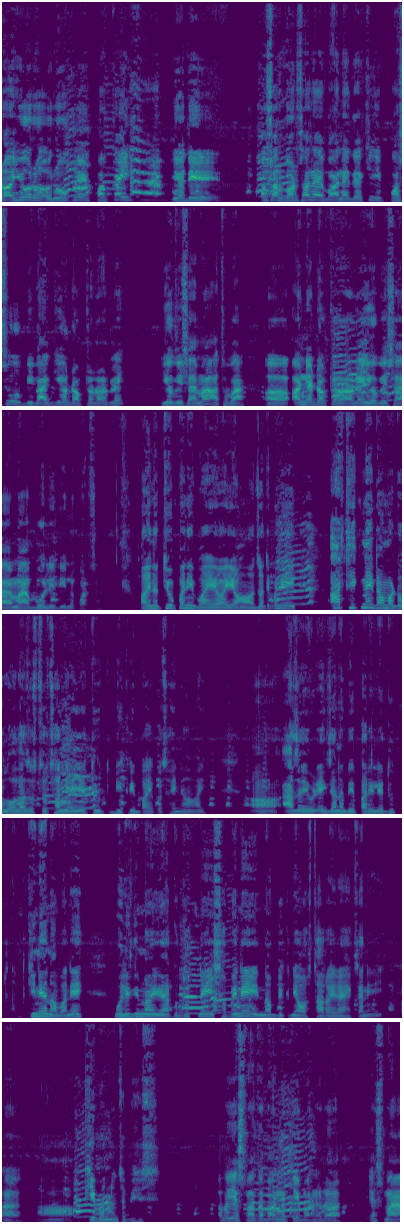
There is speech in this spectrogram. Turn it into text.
र यो रोगले पक्कै यदि असर गर्छ नै भनेदेखि पशु विभागीय डक्टरहरूले यो विषयमा अथवा अन्य डक्टरहरूले यो विषयमा बोलिदिनुपर्छ। होइन त्यो पनि भयो है। जति पनि आर्थिक नै डमाडोल होला जस्तो छ नि है दुध बिक्री भएको छैन है। आज एउटा एकजना व्यापारीले दुध किनेन भने भोलि दिनमा यहाँको दुध नै सबै नै नबिक्ने अवस्था रहिरहेको छ नि। के भन्नुहुन्छ विशेष? अब यसमा त भन्नु के भन्नु र यसमा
